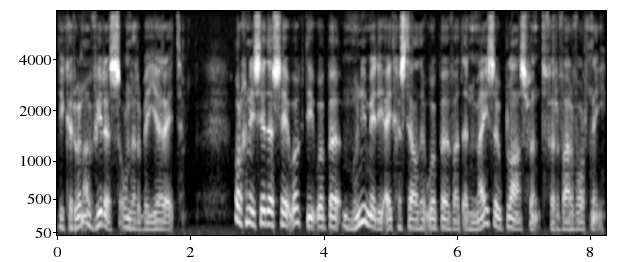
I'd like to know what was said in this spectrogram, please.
die koronavirus onder beheer het. Organiseerders sê ook die Ope moenie met die uitgestelde Ope wat in Mei sou plaasvind verwar word nie.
